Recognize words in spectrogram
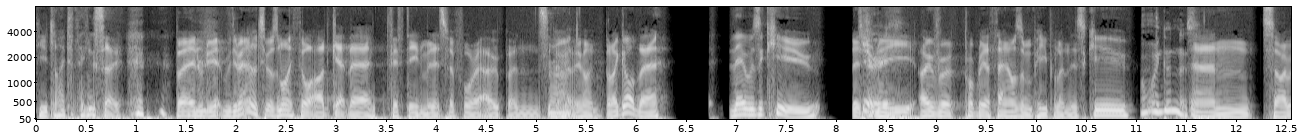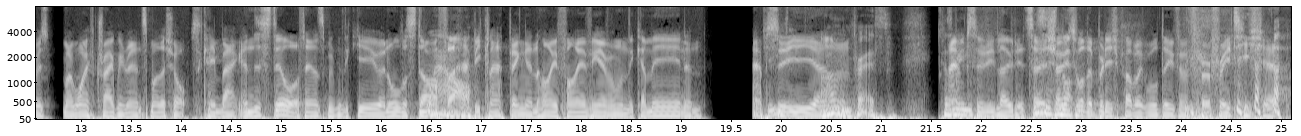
you'd like to think so. But in, re- the reality was, and I thought I'd get there 15 minutes before it opens. Right. that'd be fine. But I got there. There was a queue, literally over probably a thousand people in this queue. Oh my goodness. And so I was, my wife dragged me around some other shops, came back, and there's still a thousand people in the queue, and all the staff Wow. are happy clapping and high fiving everyone that come in. And Absolutely, I'm impressed. 'Cause, I mean, absolutely loaded. So it shows not- what the British public will do for, for a free T-shirt.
